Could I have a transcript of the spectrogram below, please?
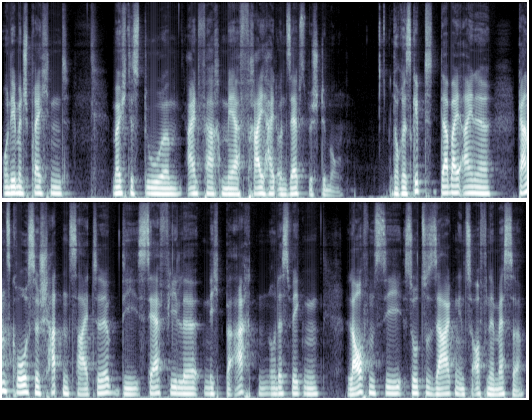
Und dementsprechend möchtest du ähm, einfach mehr Freiheit und Selbstbestimmung. Doch es gibt dabei eine ganz große Schattenseite, die sehr viele nicht beachten und deswegen laufen sie sozusagen ins offene Messer.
